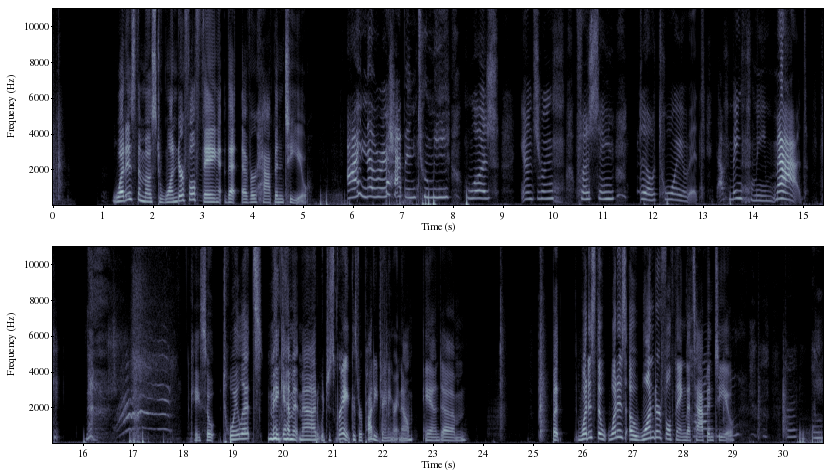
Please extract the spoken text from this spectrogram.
What is the most wonderful thing that ever happened to you? I never happened to me was answering flushing the toilet. That makes me mad. Okay, so toilets make Emmett mad, which is great because we're potty training right now. And um, but what is the what is a wonderful thing that's happened to you? Um,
